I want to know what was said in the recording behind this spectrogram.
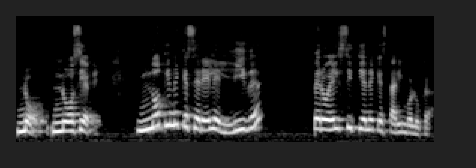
No, no siempre. No tiene que ser él el líder, pero él sí tiene que estar involucrado.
